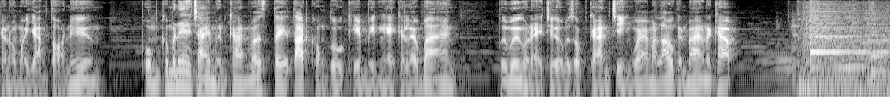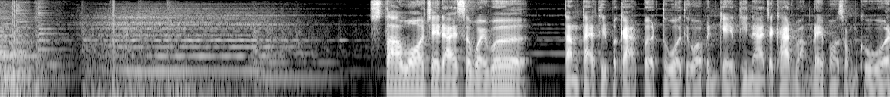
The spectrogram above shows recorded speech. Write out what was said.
กันออกมาอย่างต่อเนื่อง ผมก็ไม่แน่ใจเหมือนกันว่าสเตตัสของตัวเกมเป็นไงกันแล้วบ้าง เพื่อนๆคนไหนเจอประสบการณ์จริงแวะมาเล่ากันบ้างนะครับ Star Wars Jedi Survivor ตั้งแต่ที่ประกาศเปิดตัวถือว่าเป็นเกมที่น่าจะคาดหวังได้พอสมควร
